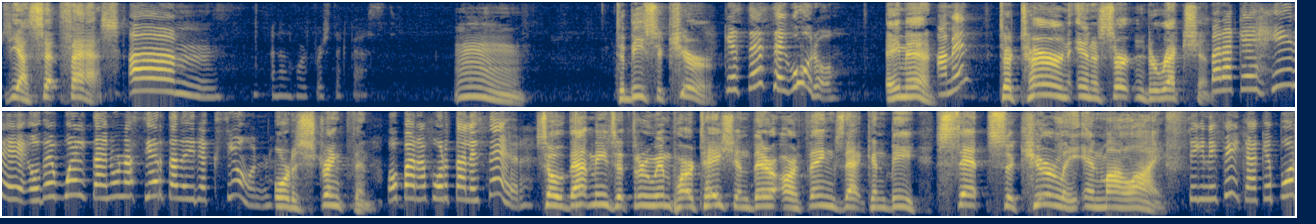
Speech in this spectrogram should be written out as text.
yeah, set fast. um, another word for steadfast. To be secure. que esté seguro. Amen. Amén. To turn in a certain direction. Para que gire o dé vuelta en una cierta dirección Or to strengthen. o para fortalecer. So that means that through impartation, there are things that can be set securely in my life. Significa que por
